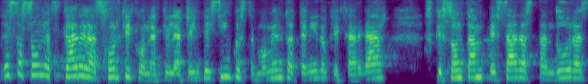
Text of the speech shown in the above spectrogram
Estas son las cargas, Jorge, con las que la 35 este momento ha tenido que cargar, que son tan pesadas, tan duras,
